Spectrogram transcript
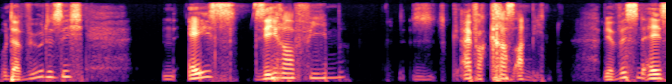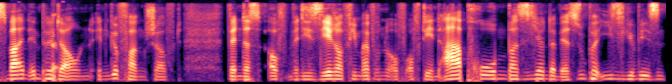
Und da würde sich ein Ace Seraphim einfach krass anbieten. Wir wissen, Ace war in Impel Down in Gefangenschaft. Wenn das auf, wenn die Seraphim einfach nur auf, auf DNA-Proben basieren, dann wäre es super easy gewesen,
